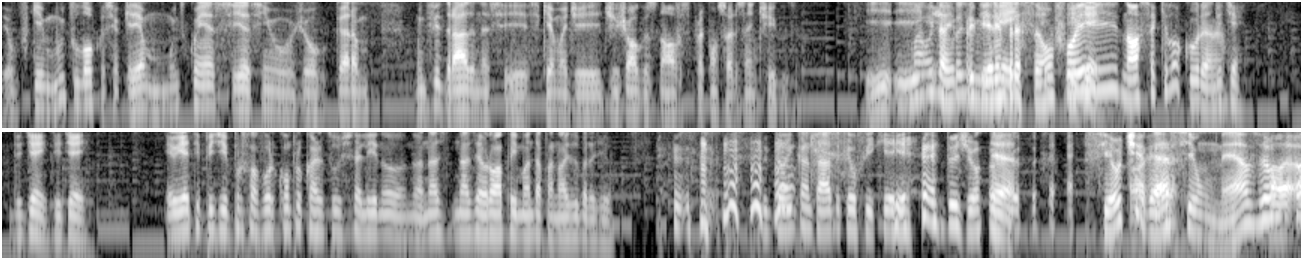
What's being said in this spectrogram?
eu fiquei muito louco, assim, eu queria muito conhecer assim, o jogo, que eu era muito vidrado nesse esquema de, de jogos novos para consoles antigos. E, e daí, coisa, primeira DJ, impressão foi, DJ. nossa, que loucura, né? DJ, DJ, DJ. Eu ia te pedir, por favor, compra o cartucho ali no, no- nas, nas Europa e manda pra nós do Brasil. Tão encantado que eu fiquei do jogo. É, se eu tivesse um NES, eu, Fala- tá-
